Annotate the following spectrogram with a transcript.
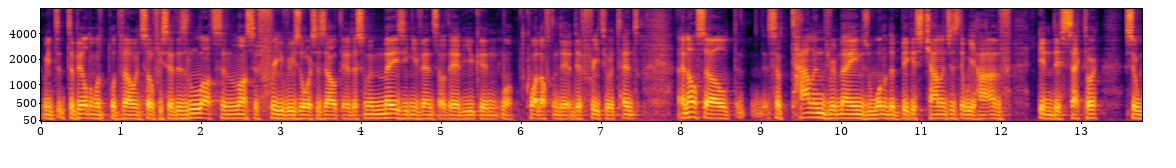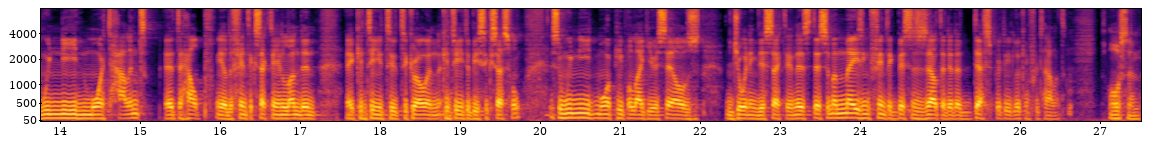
I mean, to, to build on what, what Val and Sophie said, there's lots and lots of free resources out there. There's some amazing events out there that you can, well, quite often they're, they're free to attend. And also, so talent remains one of the biggest challenges that we have in this sector. So we need more talent uh, to help you know, the fintech sector in London uh, continue to, to grow and continue to be successful. So we need more people like yourselves joining this sector. And there's, there's some amazing fintech businesses out there that are desperately looking for talent. Awesome.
